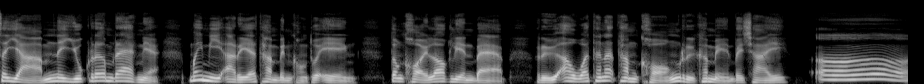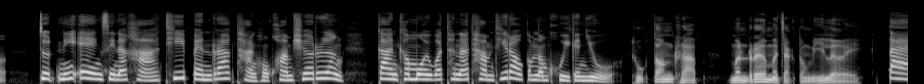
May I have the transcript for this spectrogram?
สยามในยุคเริ่มแรกเนี่ย ไม่มีอารยธรรมเป็นของตัวเอง ต้องคอยลอกเลียนแบบ หรือเอาวัฒนธรรมของหรือเขมรไปใช้ อ๋อ จุดนี้เองสินะคะ ที่เป็นรากฐานของความเชื่อเรื่อง การขโมยวัฒนธรรมที่เรากำลังคุยกันอยู่ ถูกต้องครับ มันเริ่มมาจากตรงนี้เลย แต่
